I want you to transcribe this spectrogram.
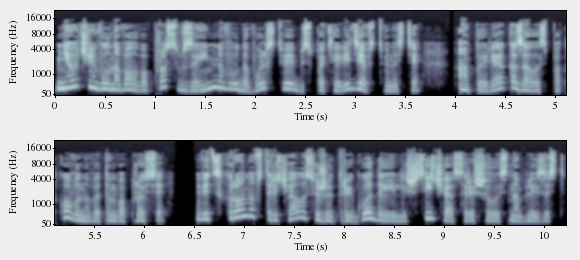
Меня очень волновал вопрос взаимного удовольствия без потери девственности, а Перри оказалась подкована в этом вопросе, ведь с Хрона встречалась уже три года и лишь сейчас решилась на близость.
